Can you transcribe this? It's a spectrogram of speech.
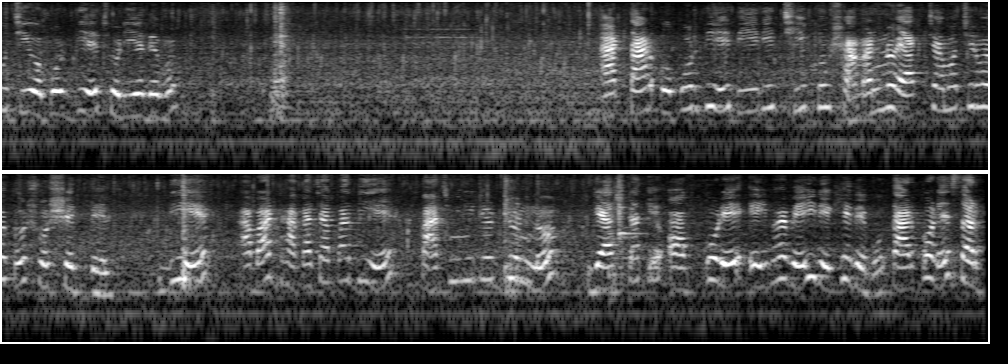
কুচি ওপর দিয়ে ছড়িয়ে দেবো। আর তার ওপর দিয়ে দিয়ে দিচ্ছি খুব সামান্য এক চামচের মতো সর্ষের তেল। দিয়ে আবার ঢাকা চাপা দিয়ে পাঁচ মিনিটের জন্য গ্যাসটাকে অফ করে এইভাবেই রেখে দেব, তারপরে সার্ভ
